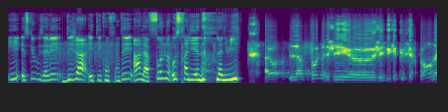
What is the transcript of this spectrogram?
Et est-ce que vous avez déjà été confronté à la faune australienne la nuit? Alors, la faune, j'ai euh, vu quelques serpents. Là,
